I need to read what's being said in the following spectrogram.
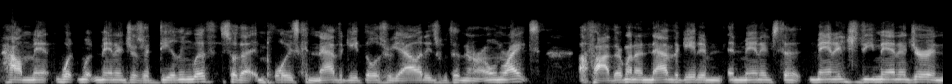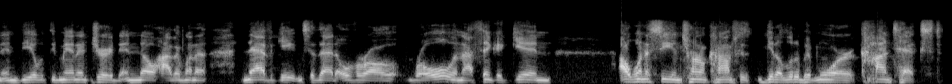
how man, what what managers are dealing with, so that employees can navigate those realities within their own rights of how they're going to navigate and, and, manage the manage the manager and, and deal with the manager and, and know how they're going to navigate into that overall role. And I think again, I want to see internal comms get a little bit more context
